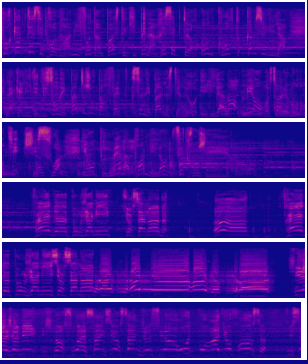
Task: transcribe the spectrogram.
Pour capter ces programmes, il faut un poste équipé d'un récepteur onde courte comme celui-là. La qualité du son n'est pas toujours parfaite, ce n'est pas de la stéréo évidemment, mais on reçoit le monde entier chez soi. Et on peut même apprendre les langues étrangères. Fred pour Jamy sur sa mob. Oh oh Fred pour Jamy sur sa mob. Je suis là, Jamy. Je te reçois à 5 sur 5. Je suis en route pour Radio France. Tu sais,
